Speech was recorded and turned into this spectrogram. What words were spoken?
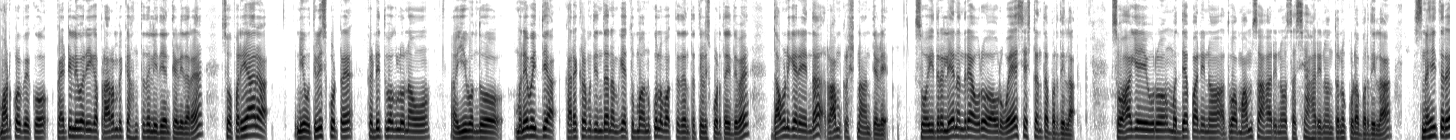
ಮಾಡ್ಕೊಳ್ಬೇಕು? ಪ್ಯಾಟಿ ಲಿವರ್ ಈಗ ಪ್ರಾರಂಭಿಕ ಹಂತದಲ್ಲಿದೆ ಅಂತ ಹೇಳಿದ್ದಾರೆ. ಸೊ, ಪರಿಹಾರ ನೀವು ತಿಳಿಸ್ಕೊಟ್ರೆ ಖಂಡಿತವಾಗ್ಲೂ ನಾವು ಈ ಒಂದು ಮನೆ ವೈದ್ಯ ಕಾರ್ಯಕ್ರಮದಿಂದ ನಮಗೆ ತುಂಬ ಅನುಕೂಲವಾಗ್ತದೆ ಅಂತ ತಿಳಿಸ್ಕೊಡ್ತಾ ಇದ್ದೇವೆ. ದಾವಣಗೆರೆಯಿಂದ ರಾಮಕೃಷ್ಣ ಅಂತೇಳಿ ಸೊ, ಇದರಲ್ಲಿ ಏನಂದರೆ ಅವರು, ಅವ್ರ ವಯಸ್ಸು ಎಷ್ಟಂತ ಬರೆದಿಲ್ಲ. ಸೊ ಹಾಗೆ ಇವರು ಮದ್ಯಪಾನಿನೋ ಅಥವಾ ಮಾಂಸಾಹಾರಿನೋ ಸಸ್ಯಾಹಾರಿನೋ ಅಂತಲೂ ಕೂಡ ಬರೆದಿಲ್ಲ. ಸ್ನೇಹಿತರೆ,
